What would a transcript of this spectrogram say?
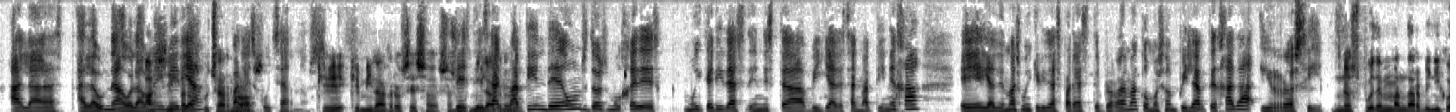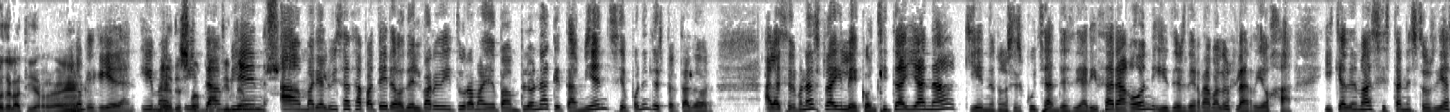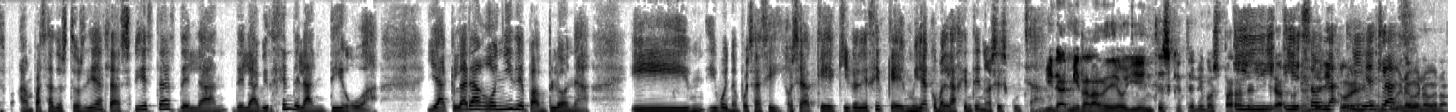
a, las, a la una o la una ah, y media para escucharnos. Qué, qué milagros eso. eso Desde San Martín de Uns, dos mujeres muy queridas en esta villa de San Martineja eh, y además muy queridas para este programa, como son Pilar Tejada y Rosy. Nos pueden mandar vinico de la tierra, ¿eh? Lo que quieran. Y, eh, también a María Luisa Zapatero del barrio de Iturama de Pamplona, que también se pone el despertador. A las hermanas Fraile, Conchita y Ana, quienes nos escuchan desde Ariza, Aragón y desde Rábalos, La Rioja, y que además están estos días, han pasado estos días las fiestas de la, de la Virgen de la Antigua y a Clara Goñi de Pamplona. Y, bueno, pues así. O sea, que quiero decir que mira cómo la gente nos escucha. Mira, mira la de oyentes que tenemos para dedicar con ¿eh?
